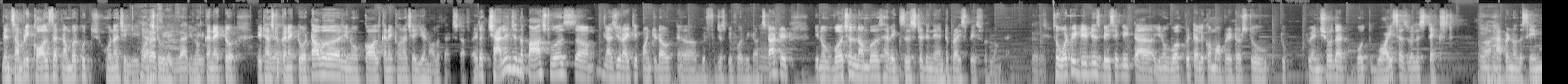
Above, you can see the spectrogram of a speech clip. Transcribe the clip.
when somebody calls that number कुछ होना चाहिए. It has to you know connect to it has to connect to a tower you know call connect होना चाहिए and all of that stuff right? The challenge in the past was um, as you rightly pointed out uh, just before we got hmm. started you know virtual numbers have existed in the enterprise space for a long time. Correct. So what we did is basically, uh, you know, work with telecom operators to to ensure that both voice as well as text uh, mm-hmm. happened on the same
